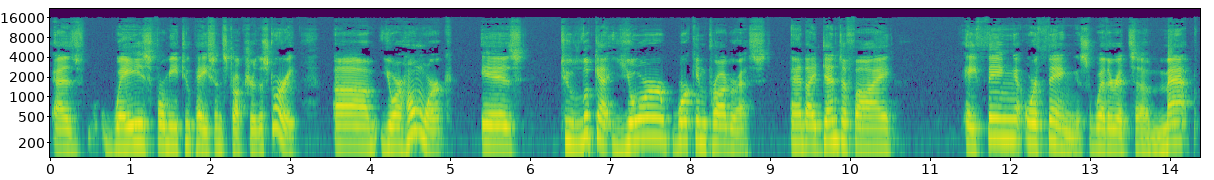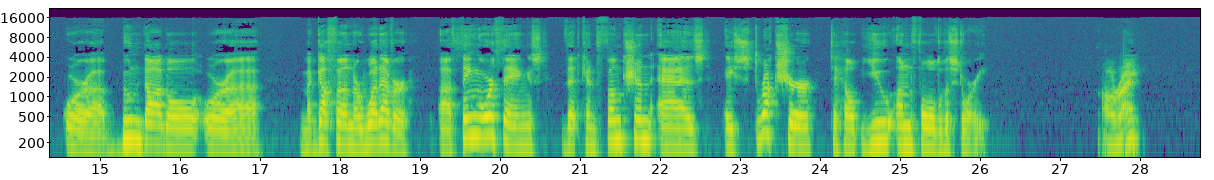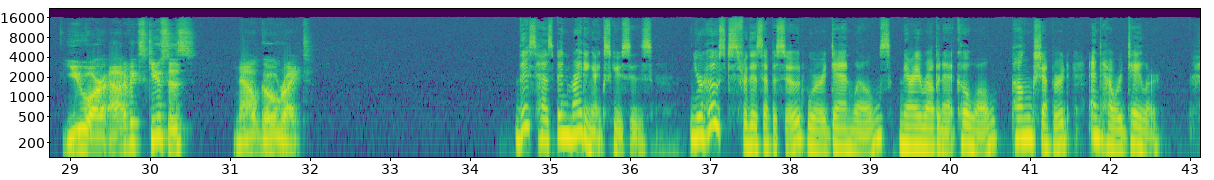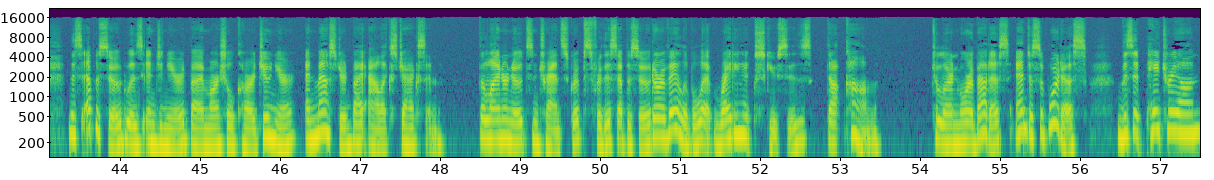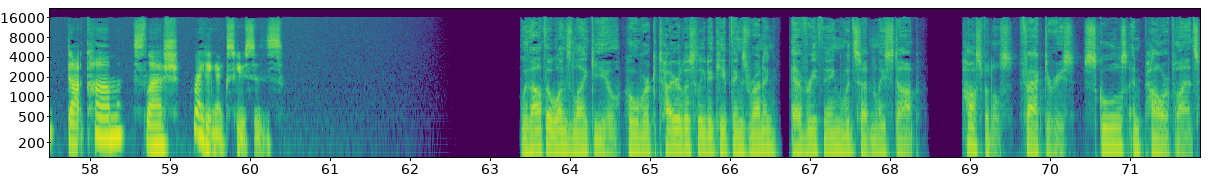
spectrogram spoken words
as ways for me to pace and structure the story. Um, your homework is to look at your work in progress and identify a thing or things, whether it's a map or a boondoggle or a MacGuffin or whatever, a thing or things that can function as a structure to help you unfold the story. All right. You are out of excuses. Now go right. This has been Writing Excuses. Your hosts for this episode were Dan Wells, Mary Robinette Kowal, Peng Shepherd, and Howard Tayler. This episode was engineered by Marshall Carr Jr. and mastered by Alex Jackson. The liner notes and transcripts for this episode are available at writingexcuses.com. To learn more about us and to support us, visit patreon.com slash writingexcuses. Without the ones like you, who work tirelessly to keep things running, everything would suddenly stop. Hospitals, factories, schools, and power plants,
